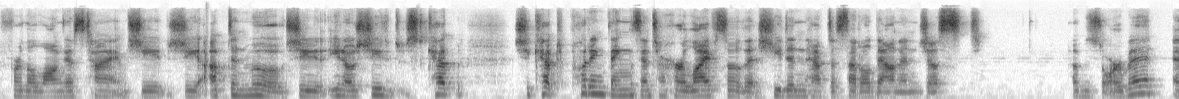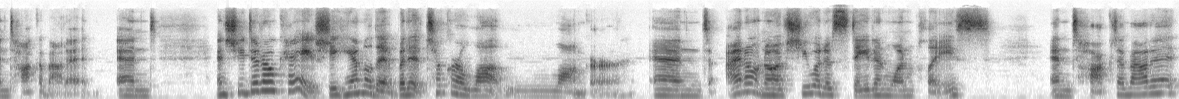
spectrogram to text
for the longest time. She she upped and moved. She you know she just kept she kept putting things into her life so that she didn't have to settle down and just absorb it and talk about it. And and she did okay. She handled it, but it took her a lot longer. And I don't know if she would have stayed in one place and talked about it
